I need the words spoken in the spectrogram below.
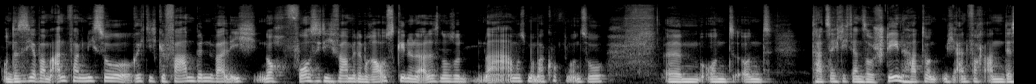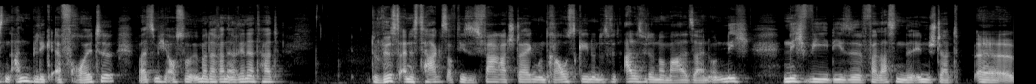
Und dass ich aber am Anfang nicht so richtig gefahren bin, weil ich noch vorsichtig war mit dem Rausgehen und alles noch so, na, muss man mal gucken und so. Ähm, und, und tatsächlich dann so stehen hatte und mich einfach an dessen Anblick erfreute, weil es mich auch so immer daran erinnert hat, du wirst eines Tages auf dieses Fahrrad steigen und rausgehen und es wird alles wieder normal sein und nicht, nicht wie diese verlassene Innenstadt äh,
